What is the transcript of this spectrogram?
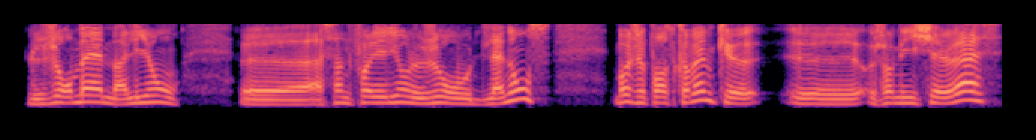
le jour même à Lyon, euh, à Sainte-Foy-les-Lyons, le jour où de l'annonce. Moi, je pense quand même que euh, Jean-Michel Aulas,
